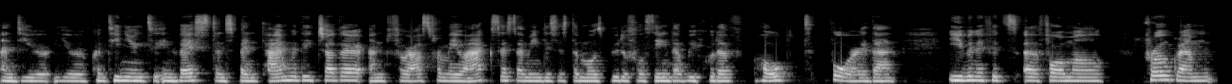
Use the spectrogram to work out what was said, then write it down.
and you're you're continuing to invest and spend time with each other and for us from AO Access I mean this is the most beautiful thing that we could have hoped for that even if it's a formal program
